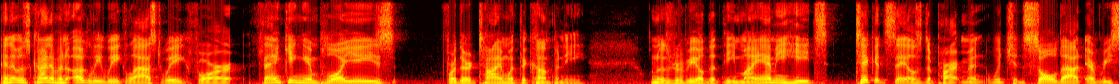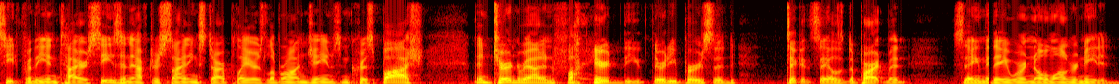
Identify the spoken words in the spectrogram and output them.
And it was kind of an ugly week last week for thanking employees for their time with the company when it was revealed that the Miami Heat's ticket sales department, which had sold out every seat for the entire season after signing star players LeBron James and Chris Bosh, then turned around and fired the 30 person ticket sales department, saying that they were no longer needed.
